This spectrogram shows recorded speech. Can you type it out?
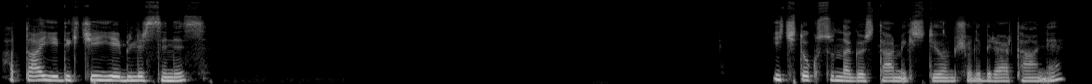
Hatta yedikçe yiyebilirsiniz. İç dokusunu da göstermek istiyorum şöyle birer tane.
